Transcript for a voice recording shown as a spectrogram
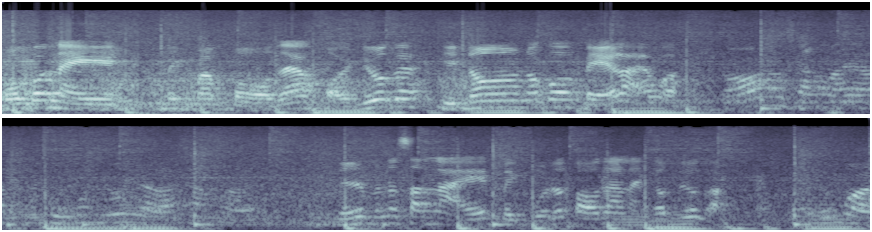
Có con này mình mà bỏ ra khỏi nước ấy, thì nó nó có bé lại không ạ? Nó to ra lại ngâm nước à? Đúng rồi.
